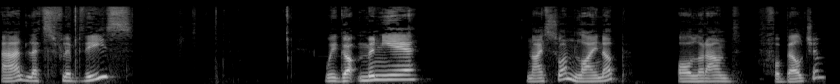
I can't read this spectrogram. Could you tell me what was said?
And let's flip these. We got Meunier, nice one, lineup, all around for Belgium.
